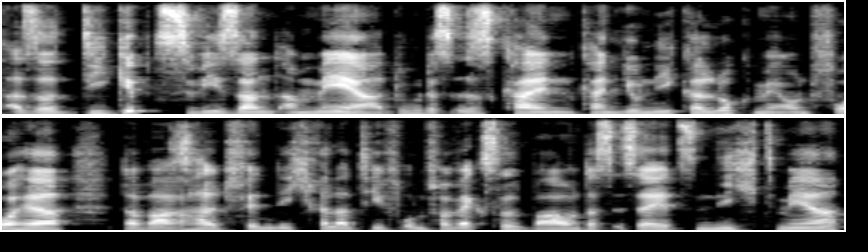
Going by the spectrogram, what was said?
also die gibt's wie Sand am Meer, du. Das ist kein, kein uniker Look mehr. Und vorher, da war er halt, finde ich, relativ unverwechselbar. Und das ist er jetzt nicht mehr.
